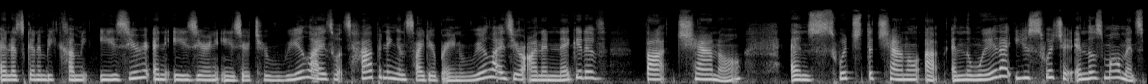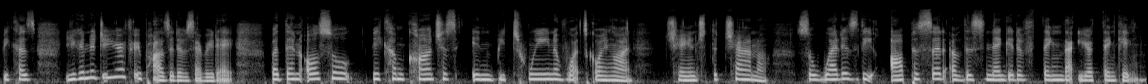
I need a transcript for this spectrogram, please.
And it's going to become easier and easier and easier to realize what's happening inside your brain. Realize you're on a negative thought channel and switch the channel up. And the way that you switch it in those moments, because you're going to do your three positives every day, but then also become conscious in between of what's going on. Change the channel. So, what is the opposite of this negative thing that you're thinking?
